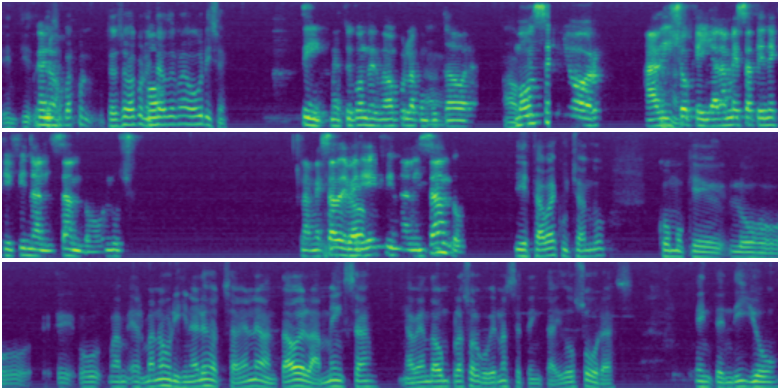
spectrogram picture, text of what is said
¿usted, se va, a conectar de nuevo, Grise? Sí, me estoy conectado por la ah, computadora. Ah, Monseñor ha dicho que ya la mesa tiene que ir finalizando, Lucho. La mesa debería ir finalizando. Y estaba escuchando como que los eh, hermanos originarios se habían levantado de la mesa, habían dado un plazo al gobierno de 72 horas, entendí yo,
